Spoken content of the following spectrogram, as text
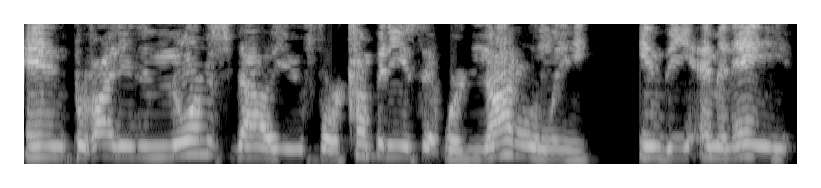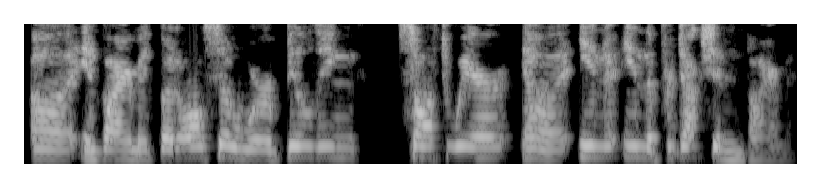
and provided enormous value for companies that were not only in the M&A uh, environment, but also were building software uh, in, in the production environment.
